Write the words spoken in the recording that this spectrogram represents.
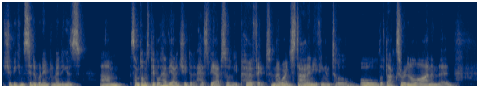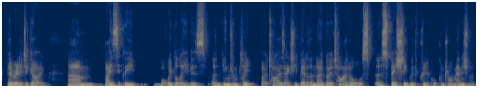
should be considered when implementing is um, sometimes people have the attitude that it has to be absolutely perfect, and they won't start anything until all the ducks are in a line and they're they're ready to go. Um, basically, what we believe is an incomplete bow tie is actually better than no bow tie at all, especially with critical control management.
